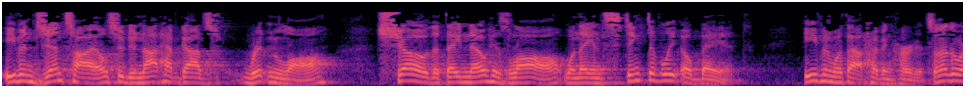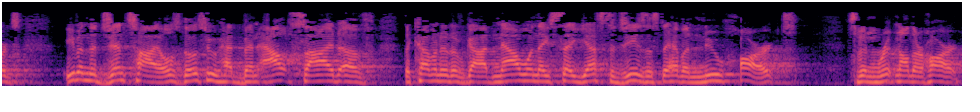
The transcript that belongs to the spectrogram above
Even Gentiles who do not have God's written law show that they know His law when they instinctively obey it, even without having heard it. So in other words, even the Gentiles, those who had been outside of the covenant of God, now when they say yes to Jesus, they have a new heart. It's been written on their heart.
